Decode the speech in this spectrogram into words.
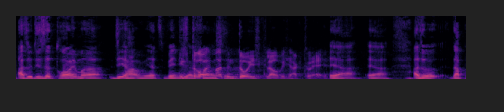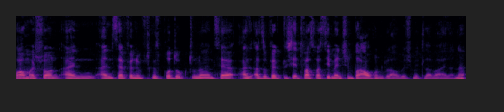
Also diese Träumer, die haben jetzt weniger Die Träumer Chance. sind durch, glaube ich, aktuell. Ja, ja. Also da brauchen wir schon ein, ein sehr vernünftiges Produkt und ein sehr, also wirklich etwas, was die Menschen brauchen, glaube ich, mittlerweile. Ne?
